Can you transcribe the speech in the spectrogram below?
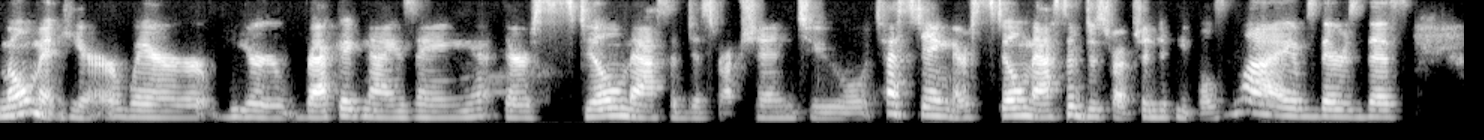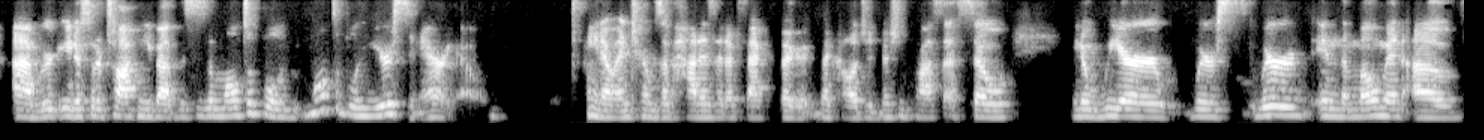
moment here where we're recognizing there's still massive disruption to testing there's still massive disruption to people's lives. There's this um, we're you know sort of talking about this is a multiple multiple year scenario you know in terms of how does it affect the, the college admission process. So you know we are we're we're in the moment of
